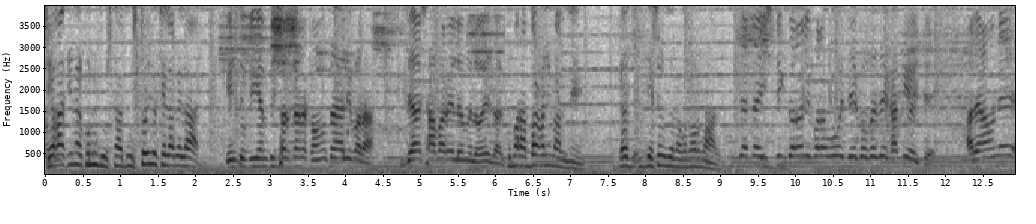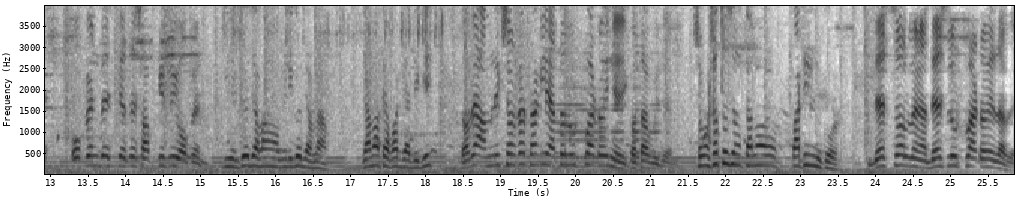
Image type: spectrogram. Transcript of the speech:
শেখ হাসিনার কোনো দোষ না দুষ্ট হইল ছেলাবেলার। কিন্তু বিএনপি সরকারের ক্ষমতা আলি পারা দেশ আবার এলোমেলো হয়ে যাবে। তোমার আব্বার খালি মাল নেই দেশের জনগণের মাল যেটা স্টিক ধরালি পারা ওই যে কবে যে খাতি হয়েছে আর এখন ওপেন বেচতেছে সব কিছুই ওপেন বিএনপিও দেখলাম লীগও দেখলাম। জামাত এখন যা দিকে তবে আমলিক সরকার থাকলে এত লুটপাট হই নেই কথা বুঝেন। সমস্যা তো পার্টির লোকর। দেশ চলবে না দেশ লুটপাট হয়ে যাবে।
